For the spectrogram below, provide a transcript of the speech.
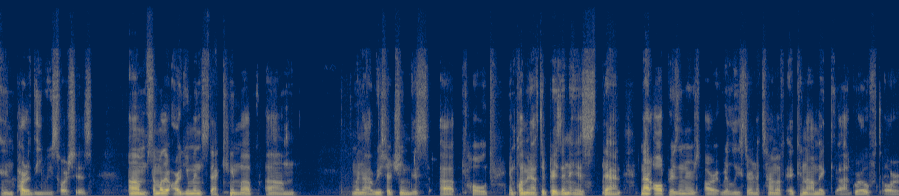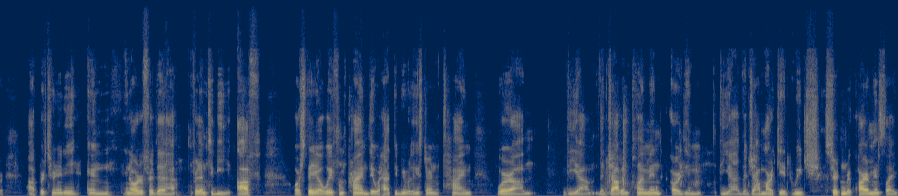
in part of the resources. Um, some other arguments that came up um, when uh, researching this uh, whole employment after prison is that not all prisoners are released during a time of economic uh, growth or opportunity, and in order for the for them to be off or stay away from crime, they would have to be released during a time where um, the um, the job employment or the the uh, the job market reach certain requirements like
